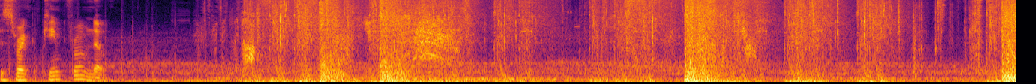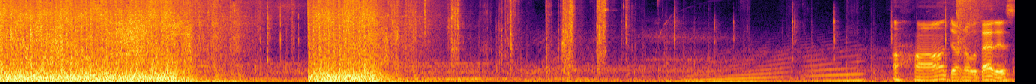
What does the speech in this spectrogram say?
Is this where I came from? No. Uh-huh, don't know what that is.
